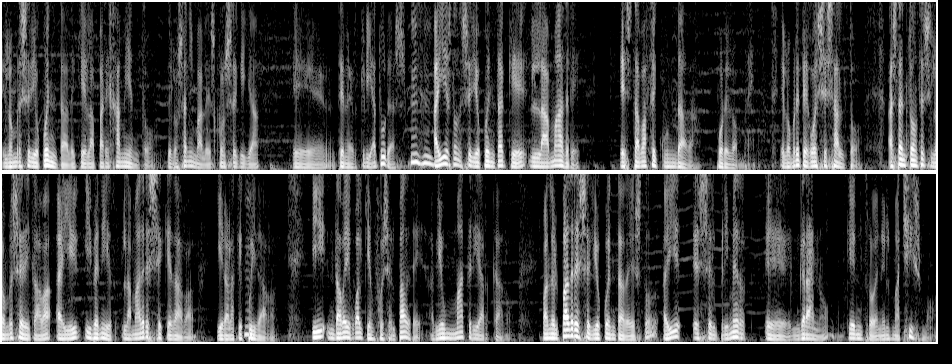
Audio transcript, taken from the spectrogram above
el hombre se dio cuenta de que el aparejamiento de los animales conseguía eh, tener criaturas. Ujú. Ahí es donde se dio cuenta que la madre estaba fecundada por el hombre. El hombre pegó ese salto. Hasta entonces el hombre se dedicaba a ir y venir. La madre se quedaba y era la que cuidaba. Y daba igual quién fuese el padre. Había un matriarcado. Cuando el padre se dio cuenta de esto, ahí es el primer eh, grano que entró en el machismo.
